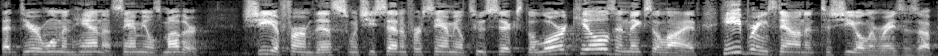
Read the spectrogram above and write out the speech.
That dear woman, Hannah, Samuel's mother, she affirmed this when she said in 1 Samuel 2 6, The Lord kills and makes alive. He brings down to Sheol and raises up.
